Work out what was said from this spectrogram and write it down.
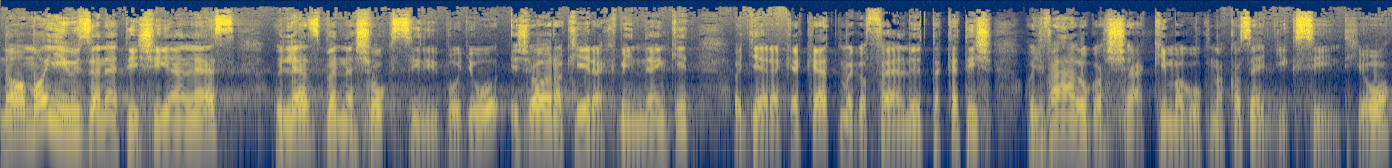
Na a mai üzenet is ilyen lesz, hogy lesz benne sok színű bogyó, és arra kérek mindenkit, a gyerekeket, meg a felnőtteket is, hogy válogassák ki maguknak az egyik színt, jó?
